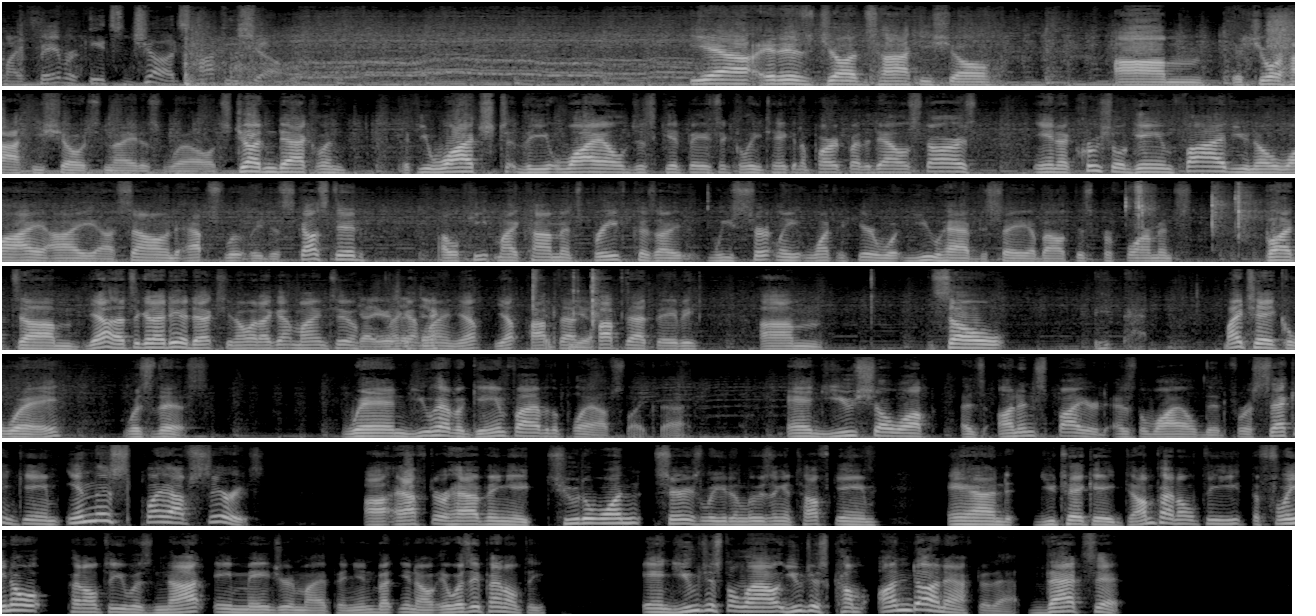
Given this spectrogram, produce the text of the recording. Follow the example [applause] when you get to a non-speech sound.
My favorite. It's Judd's Hockey Show. Yeah, it is Judd's hockey show. Um, it's your hockey show tonight as well. It's Judd and Declan. If you watched the Wild just get basically taken apart by the Dallas Stars in a crucial game five, you know why I uh, sound absolutely disgusted. I will keep my comments brief because I we certainly want to hear what you have to say about this performance. But um, yeah, that's a good idea, Dex. You know what? I got mine too. Got I got there? mine. Yep, yep. Pop Good that, pop that, baby. Um, so my takeaway was this: when you have a game five of the playoffs like that, and you show up as uninspired as the Wild did for a second game in this playoff series, uh, after having a two to one series lead and losing a tough game, and you take a dumb penalty. The Foligno penalty was not a major, in my opinion, but you know it was a penalty, and you just allow you just come undone after that. That's it.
